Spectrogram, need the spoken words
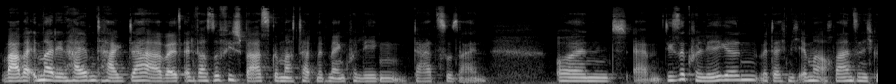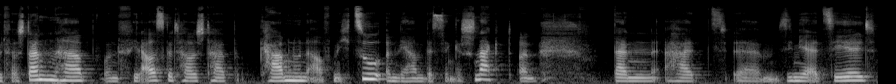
war aber immer den halben Tag da, weil es einfach so viel Spaß gemacht hat, mit meinen Kollegen da zu sein. Und ähm, diese Kollegin, mit der ich mich immer auch wahnsinnig gut verstanden habe und viel ausgetauscht habe, kam nun auf mich zu und wir haben ein bisschen geschnackt. Und dann hat ähm, sie mir erzählt,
